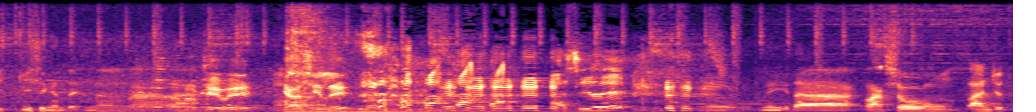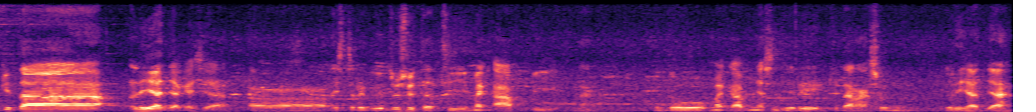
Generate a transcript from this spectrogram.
iki sing entekna. Nah, dhewe ki hasilnya. hasilnya. Nih kita langsung lanjut kita lihat ya guys ya. Uh, istriku itu sudah di make up. Nah, untuk make upnya sendiri kita langsung lihat ya.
